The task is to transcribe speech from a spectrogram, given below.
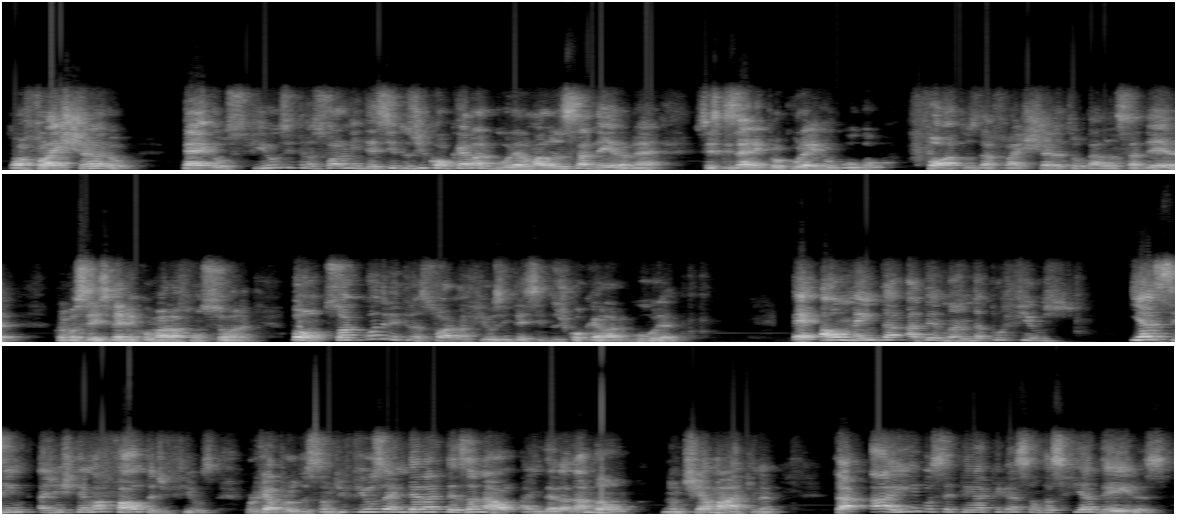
Então, a Fly Shuttle pega os fios e transforma em tecidos de qualquer largura. É uma lançadeira, né? Se vocês quiserem, procura aí no Google fotos da Fly Shuttle, da lançadeira, para vocês verem como ela funciona. Bom, só que quando ele transforma fios em tecidos de qualquer largura, é, aumenta a demanda por fios. E assim a gente tem uma falta de fios, porque a produção de fios ainda era artesanal, ainda era na mão, não tinha máquina. Tá? Aí você tem a criação das fiadeiras,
